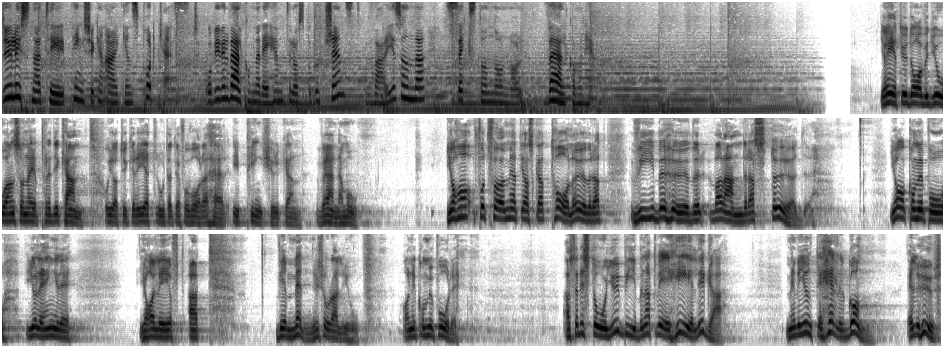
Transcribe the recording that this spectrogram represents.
Du lyssnar till Pingstkyrkan Arkens podcast och vi vill välkomna dig hem till oss på gudstjänst varje söndag 16.00. Välkommen hem! Jag heter ju David Johansson och är predikant och jag tycker det är jätteroligt att jag får vara här i Pingstkyrkan Värnamo. Jag har fått för mig att jag ska tala över att vi behöver varandras stöd. Jag kommer på ju längre jag har levt att vi är människor allihop. Har ni kommit på det? Alltså det står ju i Bibeln att vi är heliga. Men vi är ju inte helgon, eller hur?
